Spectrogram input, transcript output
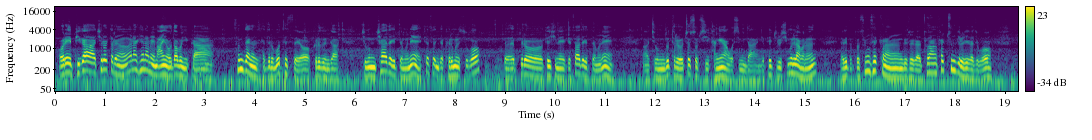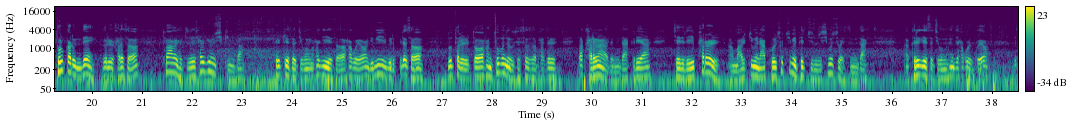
올해 비가 7월달에 워낙 해남에 많이 오다 보니까 성장을 제대로 못했어요. 그래도 이제 지금 쳐야 되기 때문에 쳐서 이제 걸음을 쓰고 어, 뼈로 대신에 이렇게 써야 되기 때문에 어, 지금 노트를 어쩔 수 없이 강행하고 있습니다. 이제 배추를 심으려면은 여기다 또 생색하는 그 저희가 토양 살충기를 해가지고 돌가루인데 그거를 갈아서 토양을 자체 살균시킵니다. 그렇게 해서 지금 하기 위해서 하고요. 유기질비를 뿌려서 노트를 또 한 두 번 정도 됐어서 밭을 싹 갈아놔야 됩니다. 그래야 저희들이 8월 어, 말쯤이나 9월 초쯤에 배추를 심을 수가 있습니다. 아, 그러기 위해서 지금 현재 하고 있고요.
